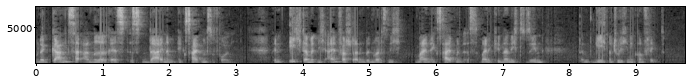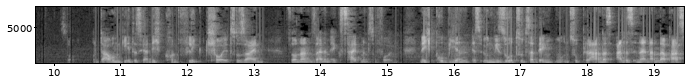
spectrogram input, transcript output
Und der ganze andere Rest ist deinem Excitement zu folgen. Wenn ich damit nicht einverstanden bin, weil es nicht mein Excitement ist, meine Kinder nicht zu sehen, dann gehe ich natürlich in den Konflikt. So. Und darum geht es ja, nicht konfliktscheu zu sein, sondern seinem Excitement zu folgen. Nicht probieren, es irgendwie so zu zerdenken und zu planen, dass alles ineinander passt.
